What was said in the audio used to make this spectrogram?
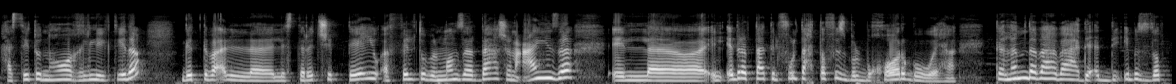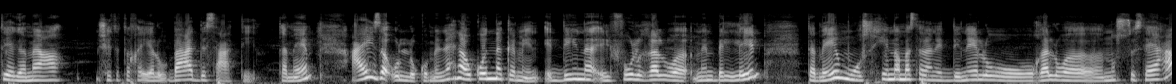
حسيت ان هو غلي كده جبت بقى ال- الاسترتش بتاعي وقفلته بالمنظر ده عشان عايزة ال- القدره بتاعت الفول تحتفظ بالبخار جواها. الكلام ده بقى بعد قد إيه بالظبط يا جماعة؟ مش هتتخيلوا بعد ساعتين. تمام؟ عايزة أقول لكم ان إحنا لو كنا كمان ادينا الفول غلوة من بالليل تمام؟ وصحينا مثلا ادينا له غلوة نص ساعة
